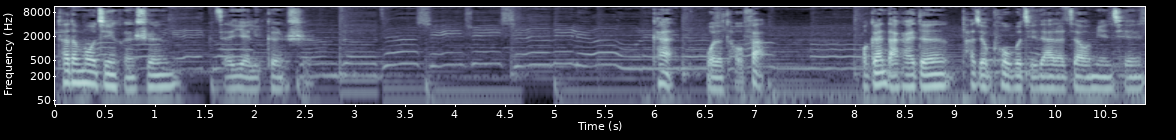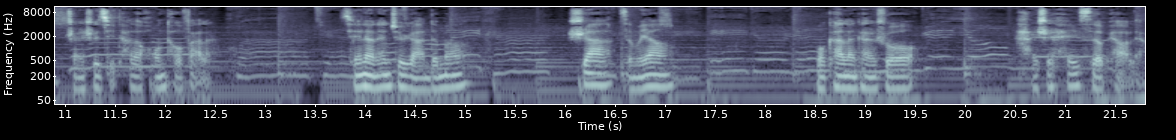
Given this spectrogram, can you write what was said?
他的墨镜很深，在夜里更是。看我的头发。我刚打开灯，他就迫不及待地在我面前展示起他的红头发来。前两天去染的吗？是啊，怎么样？我看了看，说：“还是黑色漂亮。”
